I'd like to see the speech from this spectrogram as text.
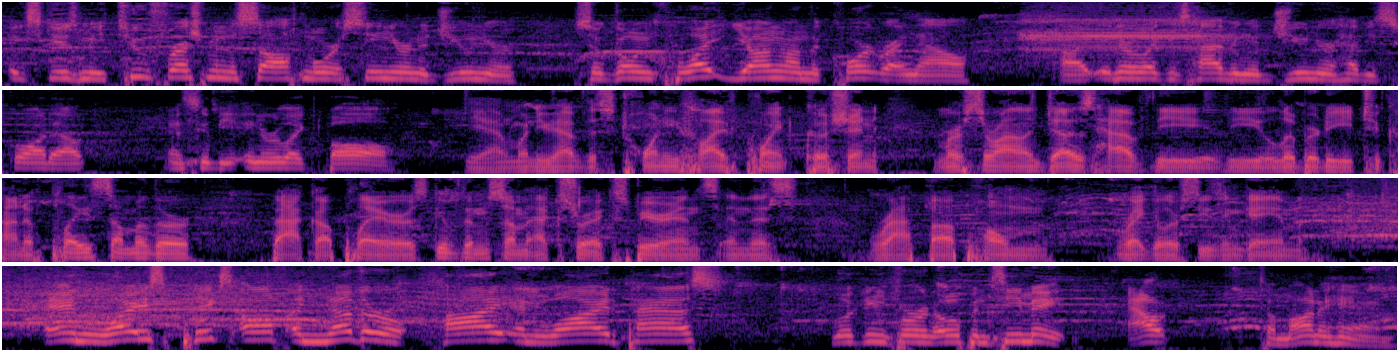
excuse me, two freshmen, a sophomore, a senior, and a junior. So going quite young on the court right now. Uh, Interlake is having a junior-heavy squad out, and it's going to be Interlake ball. Yeah, and when you have this 25 point cushion, Mercer Island does have the, the liberty to kind of play some of their backup players, give them some extra experience in this wrap up home regular season game. And Weiss picks off another high and wide pass, looking for an open teammate. Out to Monahan.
